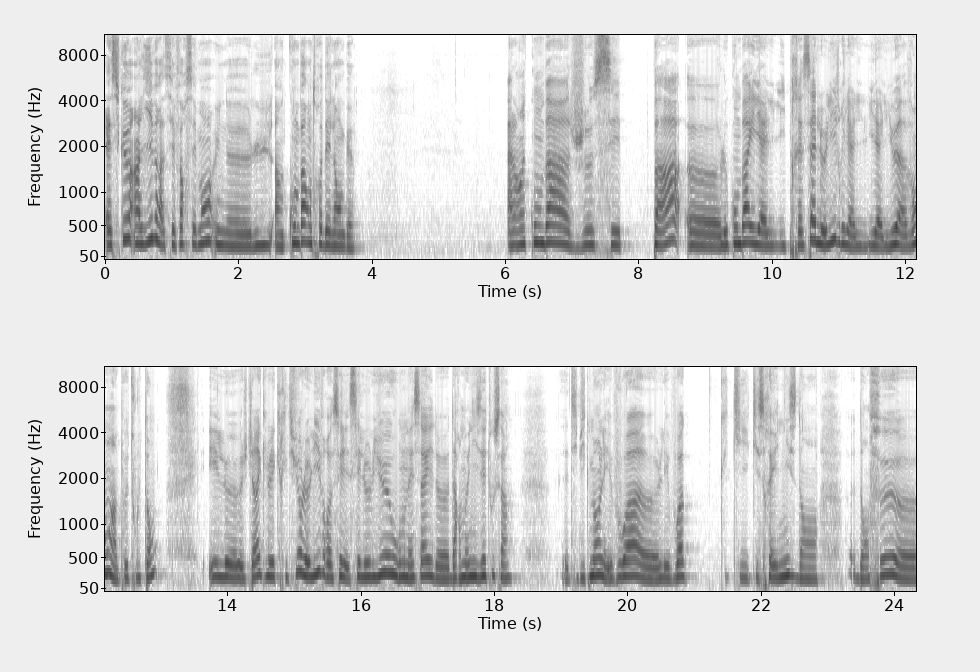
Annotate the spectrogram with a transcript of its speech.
est-ce qu'un livre, c'est forcément un combat entre des langues? Alors un combat, je sais Euh, le combat, il, précède le livre, il a, lieu avant, un peu tout le temps. Et je dirais que l'écriture, le livre, c'est le lieu où on essaye d'harmoniser tout ça. typiquement, les voix, les voix qui, se réunissent dans, Feu, euh,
